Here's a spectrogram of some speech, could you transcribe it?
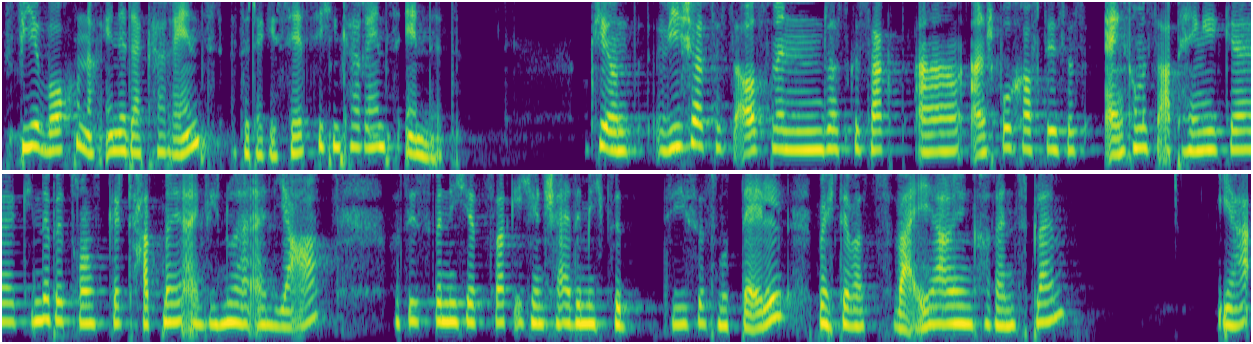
vier Wochen nach Ende der Karenz, also der gesetzlichen Karenz, endet. Okay, und wie schaut es jetzt aus, wenn du hast gesagt, äh, Anspruch auf dieses einkommensabhängige Kinderbetreuungsgeld hat man ja eigentlich nur ein Jahr. Was ist, wenn ich jetzt sage, ich entscheide mich für dieses Modell, möchte aber zwei Jahre in Karenz bleiben? Ja,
